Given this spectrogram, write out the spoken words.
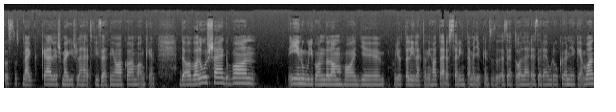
azt, azt, meg kell és meg is lehet fizetni alkalmanként. De a valóságban én úgy gondolom, hogy, hogy ott a lélektani határa szerintem egyébként az 1000 dollár, 1000 euró környékén van.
